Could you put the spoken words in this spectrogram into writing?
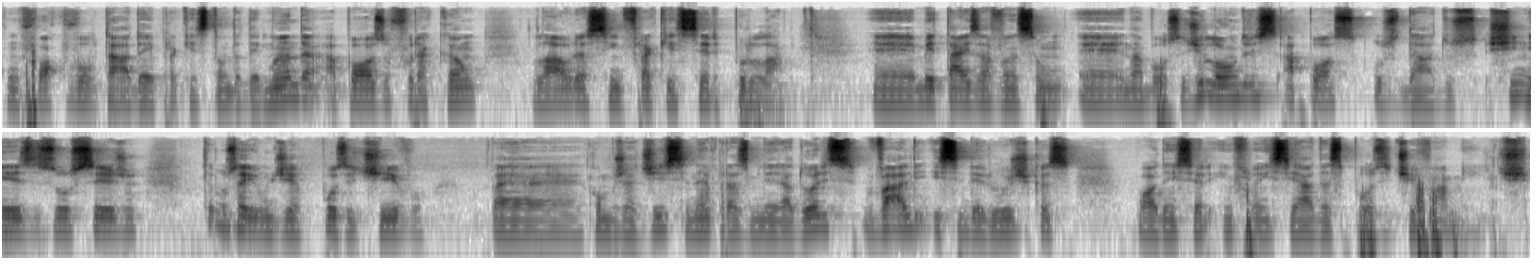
com foco voltado para a questão da demanda após o furacão Laura se enfraquecer por lá. É, metais avançam é, na Bolsa de Londres após os dados chineses, ou seja, temos aí um dia positivo, é, como já disse, né, para as mineradoras, Vale e siderúrgicas podem ser influenciadas positivamente.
